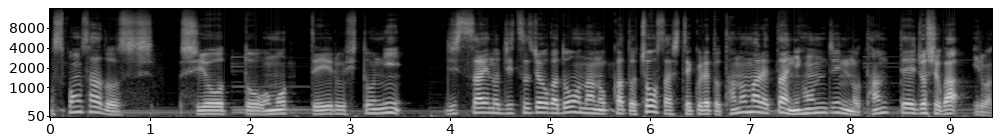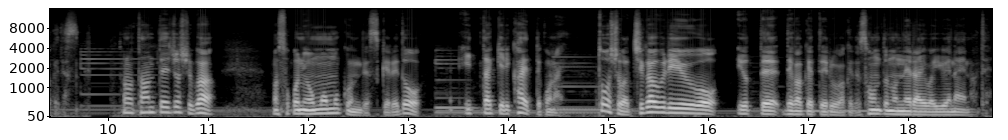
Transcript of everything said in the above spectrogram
スポンサードししようと思っている人に実際の実情がどうなのかと調査してくれと頼まれた日本人の探偵助手がいるわけです。その探偵助手が、まあ、そこに赴くんですけれど行ったっきり帰ってこない。当初は違う理由を言って出かけているわけです。本当の狙いは言えないので。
